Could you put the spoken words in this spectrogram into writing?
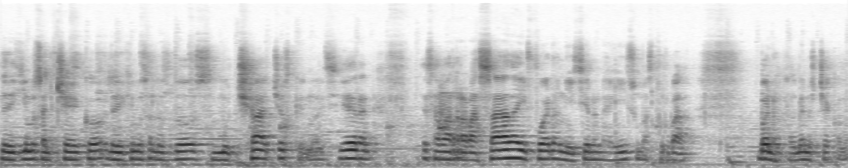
le dijimos al checo, le dijimos a los dos muchachos que no hicieran esa barrabasada y fueron y hicieron ahí su masturbado. Bueno, al menos Checo, ¿no?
